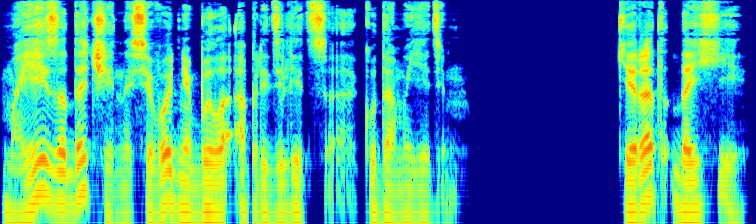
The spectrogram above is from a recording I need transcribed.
Моей задачей на сегодня было определиться, куда мы едем. Кират Дайхи,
